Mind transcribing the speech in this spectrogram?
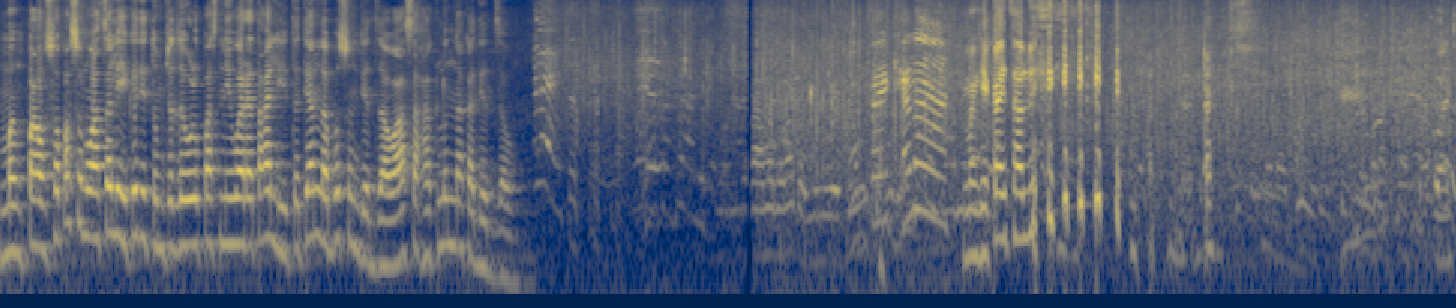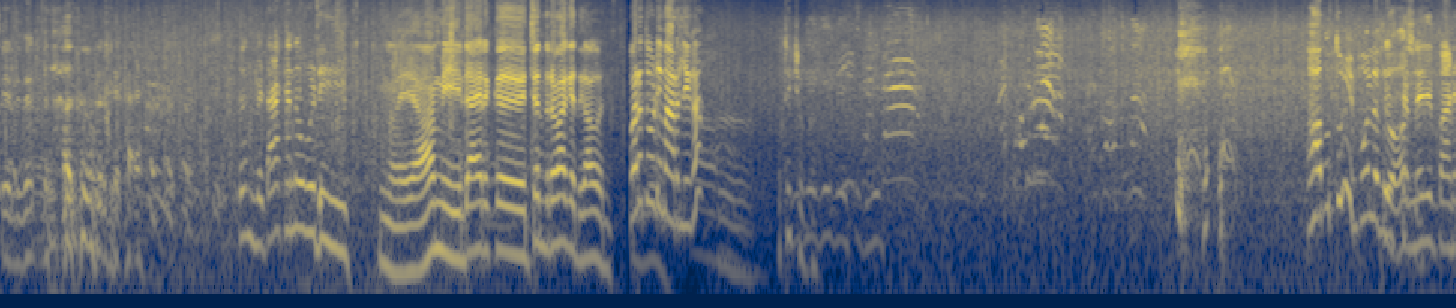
मग पावसापासून वाचायला कधी तुमच्या जवळपास निवाऱ्यात आली तर त्यांना बसून देत जाऊ असं हाकलून नका देत जाऊ. मग हे काय चालू आहे? तुम्ही टाका ना उडी. नाही आम्ही डायरेक्ट चंद्रबागेत गावन परत उडी मारली का? ठीक आहे. हा पण तुम्ही बोलत हो असं. पाणी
